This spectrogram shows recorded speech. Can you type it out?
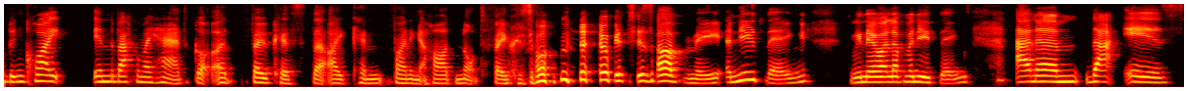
been quite in the back of my head got a focus that I can finding it hard not to focus on, which is hard for me. A new thing. We know I love my new things. And um that is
